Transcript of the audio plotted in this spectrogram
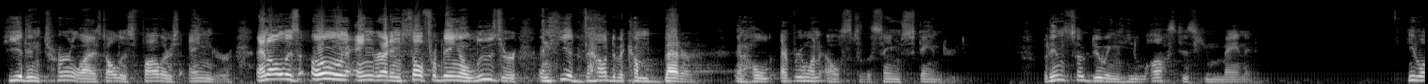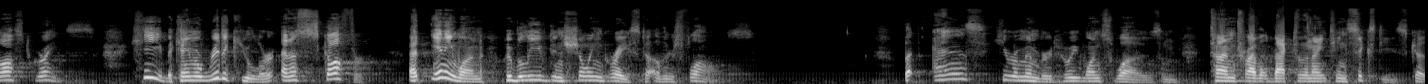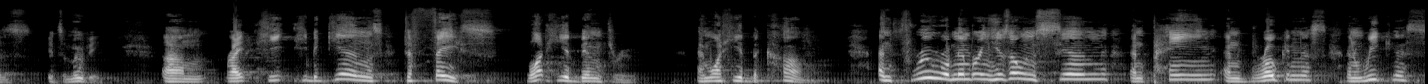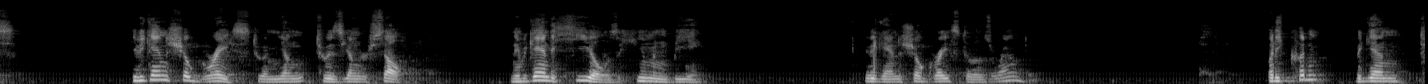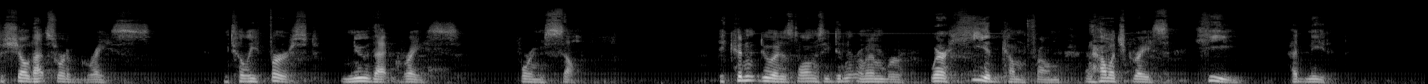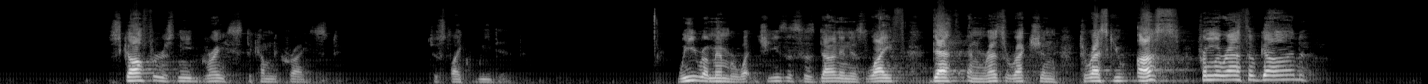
He had internalized all his father's anger and all his own anger at himself for being a loser, and he had vowed to become better and hold everyone else to the same standard. But in so doing, he lost his humanity. He lost grace. He became a ridiculer and a scoffer at anyone who believed in showing grace to others' flaws. But as he remembered who he once was, and time traveled back to the 1960s because it's a movie, um, right? He, he begins to face what he had been through and what he had become. And through remembering his own sin and pain and brokenness and weakness, he began to show grace to, him young, to his younger self. And he began to heal as a human being. He began to show grace to those around him. But he couldn't begin to show that sort of grace until he first knew that grace for himself. He couldn't do it as long as he didn't remember where he had come from and how much grace he had needed. Scoffers need grace to come to Christ, just like we did we remember what Jesus has done in his life, death, and resurrection to rescue us from the wrath of God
